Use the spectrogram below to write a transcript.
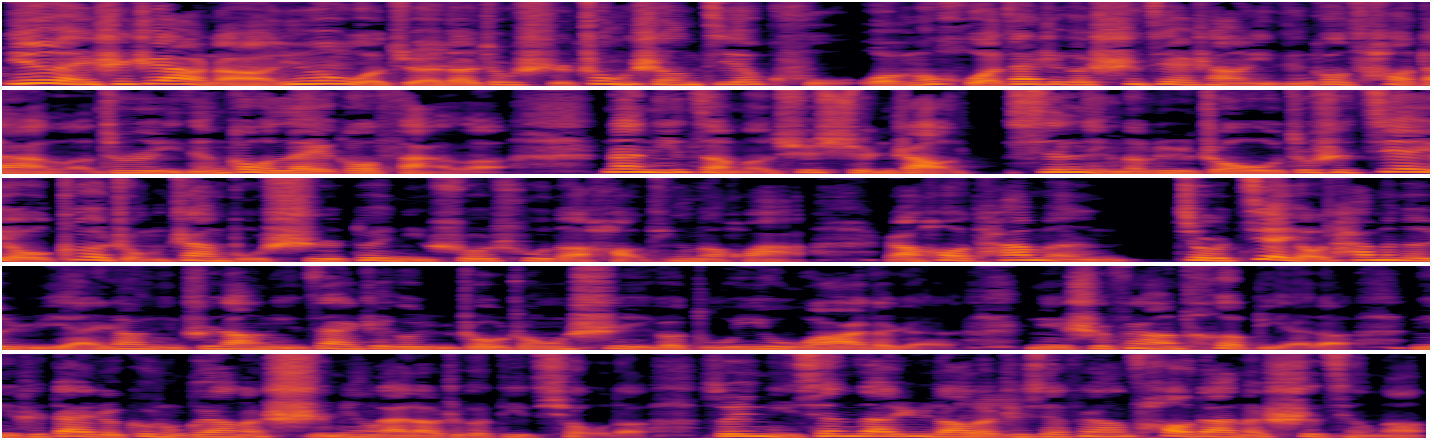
因为是这样的，因为我觉得就是众生皆苦，我们活在这个世界上已经够操蛋了，就是已经够累够烦了。那你怎么去寻找心灵的绿洲？就是借由各种占卜师对你说出的好听的话，然后他们就是借由他们的语言，让你知道你在这个宇宙中是一个独一无二的人，你是非常特别的，你是带着各种各样的使命来到这个地球的。所以你现在遇到的这些非常操蛋的事情呢，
